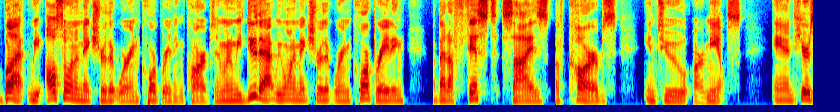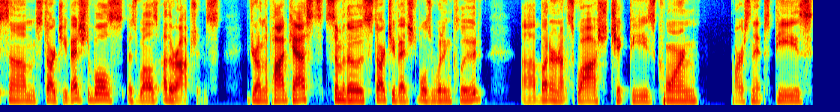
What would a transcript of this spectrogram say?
but we also want to make sure that we're incorporating carbs. And when we do that, we want to make sure that we're incorporating about a fist size of carbs into our meals. And here's some starchy vegetables as well as other options. If you're on the podcast, some of those starchy vegetables would include uh, butternut squash, chickpeas, corn, parsnips, peas,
